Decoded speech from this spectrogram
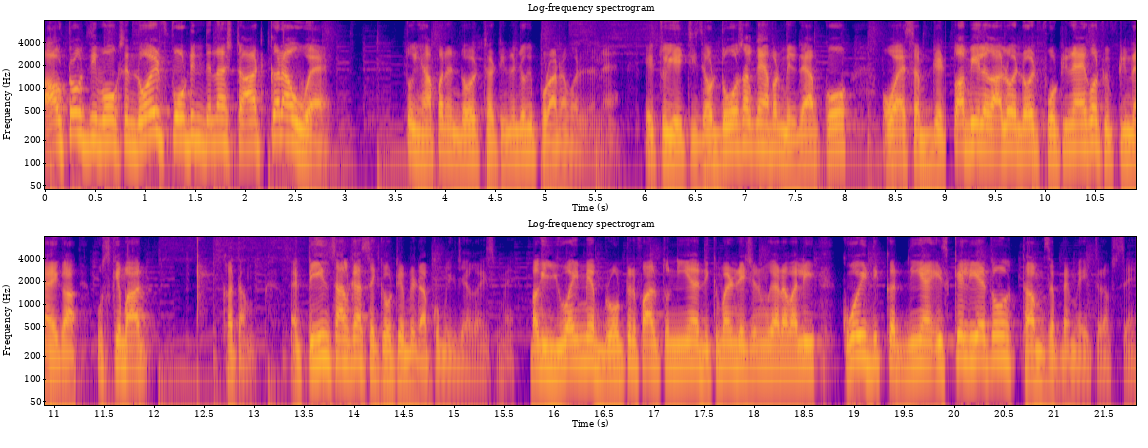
out of the box Android 14 देना स्टार्ट करा हुआ है। तो यहाँ पर एंड्रॉइड 13 है जो कि पुराना वर्जन है। एक तो ये चीज़ है और दो साल का यहाँ पर मिल रहा है आपको ओ एस अपडेट तो आप ये लगा लो एंड्रॉइड 14 आएगा और 15 आएगा। उसके बाद खत्म। तीन साल का सिक्योरिटी अपडेट आपको मिल जाएगा इसमें। बाकी यूआई में ब्रोटर फालतू नहीं है रिकमेंडेशन वगैरह वाली कोई दिक्कत नहीं है। इसके लिए तो थम्स अप है मेरी तरफ़ से।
